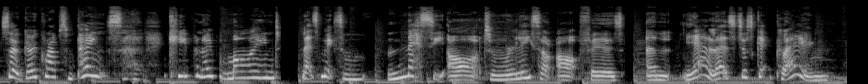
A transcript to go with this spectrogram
So go grab some paints, keep an open mind, let's make some messy art and release our art fears, and yeah, let's just get playing.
